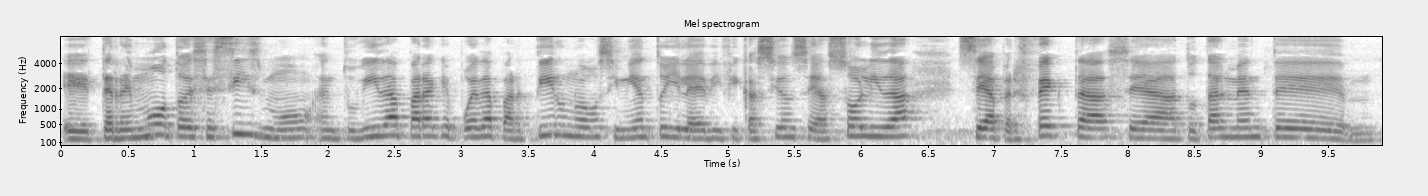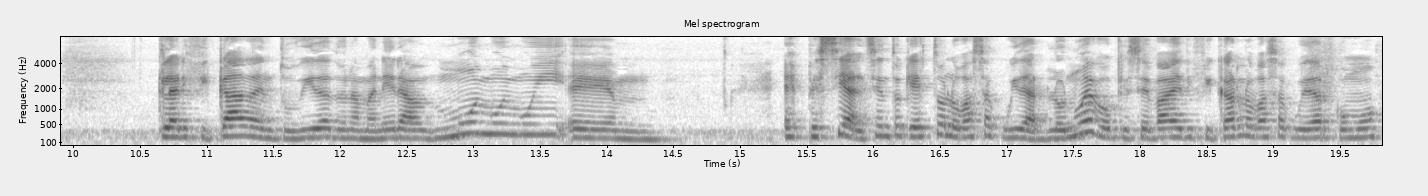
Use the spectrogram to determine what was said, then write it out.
eh, terremoto, ese sismo en tu vida para que pueda partir un nuevo cimiento y la edificación sea sólida, sea perfecta, sea totalmente mm, clarificada en tu vida de una manera muy, muy, muy especial. Siento que esto lo vas a cuidar. Lo nuevo que se va a edificar lo vas a cuidar como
